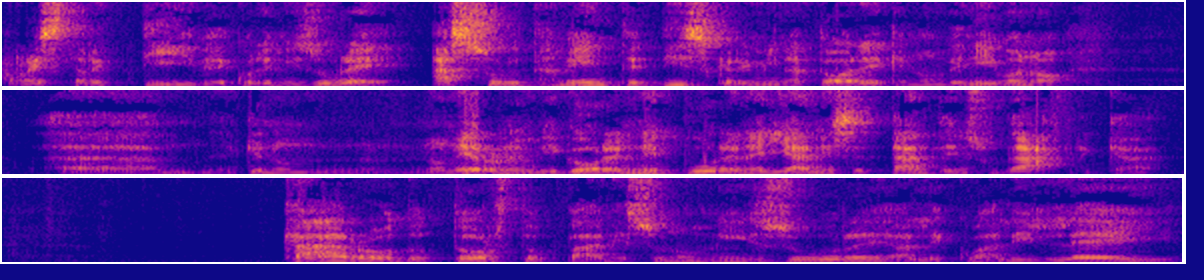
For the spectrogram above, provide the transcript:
restrittive, quelle misure assolutamente discriminatorie che non venivano Ehm, che non, non erano in vigore neppure negli anni 70 in Sudafrica. Caro dottor Stoppani, sono misure alle quali lei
